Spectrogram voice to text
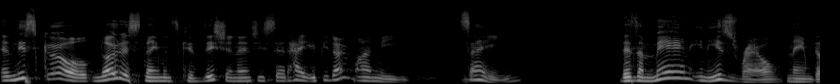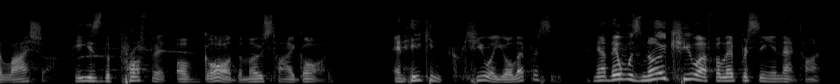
and this girl noticed Naaman's condition and she said, Hey, if you don't mind me saying, there's a man in Israel named Elisha. He is the prophet of God, the Most High God, and he can cure your leprosy. Now, there was no cure for leprosy in that time,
